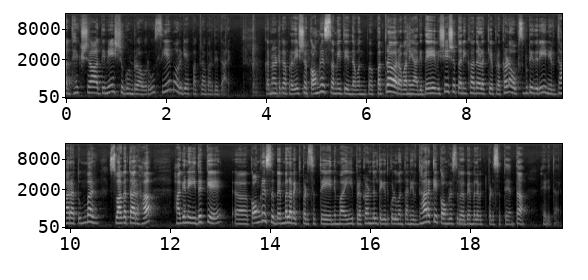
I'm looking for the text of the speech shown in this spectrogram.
ಅಧ್ಯಕ್ಷ ದಿನೇಶ್ ಗುಂಡ್ರು ಅವರು ಸಿಎಂ ಅವರಿಗೆ ಪತ್ರ ಬರೆದಿದ್ದಾರೆ. ಕರ್ನಾಟಕ ಪ್ರದೇಶ ಕಾಂಗ್ರೆಸ್ ಸಮಿತಿಯಿಂದ ಒಂದು ಪತ್ರ ರವಾನೆಯಾಗಿದೆ. ವಿಶೇಷ ತನಿಖಾ ದಳಕ್ಕೆ ಪ್ರಕರಣ ಒಪ್ಪಿಸ್ಬಿಟ್ಟಿದ್ದೀರಿ ನಿರ್ಧಾರ ತುಂಬ ಸ್ವಾಗತಾರ್ಹ. ಹಾಗೆಯೇ ಇದಕ್ಕೆ ಕಾಂಗ್ರೆಸ್ ಬೆಂಬಲ ವ್ಯಕ್ತಪಡಿಸುತ್ತೆ. ನಿಮ್ಮ ಈ ಪ್ರಕರಣದಲ್ಲಿ ತೆಗೆದುಕೊಳ್ಳುವಂಥ ನಿರ್ಧಾರಕ್ಕೆ ಕಾಂಗ್ರೆಸ್ ಬೆಂಬಲ ವ್ಯಕ್ತಪಡಿಸುತ್ತೆ ಅಂತ ಹೇಳಿದ್ದಾರೆ.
